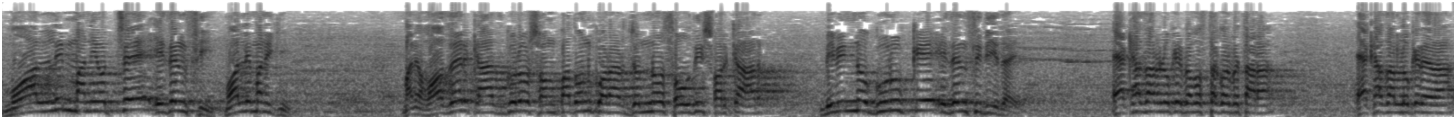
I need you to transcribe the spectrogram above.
মোয়াল্লিম মানে হচ্ছে এজেন্সি। মোয়াল্লিম মানে কি? মানে হজের কাজগুলো সম্পাদন করার জন্য সৌদি সরকার বিভিন্ন গ্রুপকে এজেন্সি দিয়ে দেয়। এক হাজার লোকের ব্যবস্থা করবে তারা, এক হাজার লোকের এরা।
